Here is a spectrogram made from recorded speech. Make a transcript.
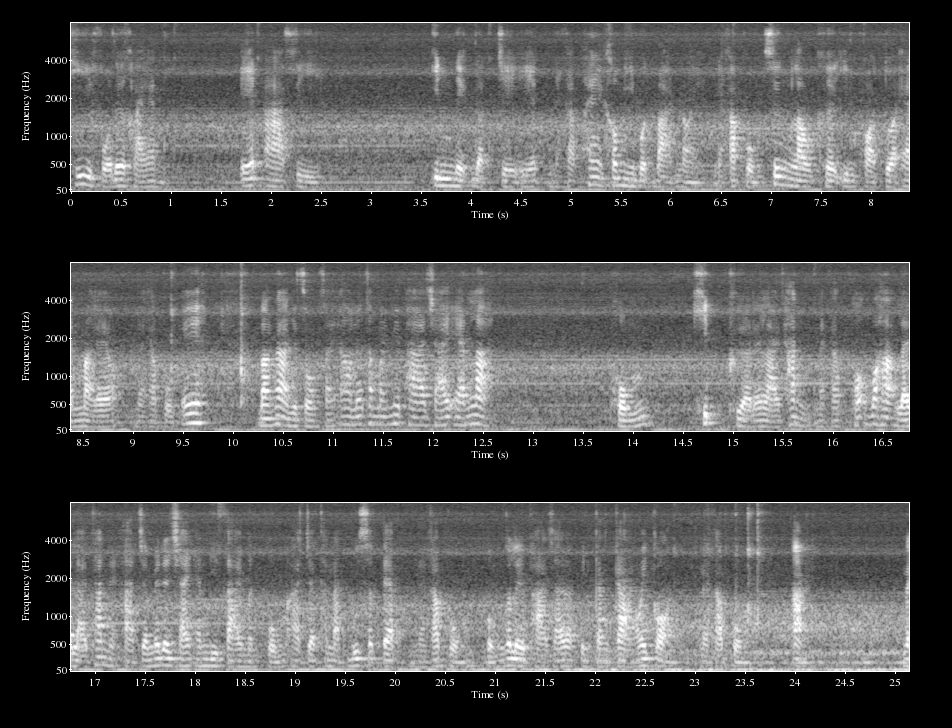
ที่โฟลเดอร์ client src index.js นะครับให้เขามีบทบาทหน่อยนะครับผมซึ่งเราเคย import ตัว ant มาแล้วนะครับผมเอ๊ะบางท่านอาจจะสงสัยอ้าวแล้วทำไมไม่พาใช้ ant ล่ะ ผมคิดเผื่อหลาย ๆ ท่านนะครับ เพราะว่าหลาย ๆ ท่านเนี่ยอาจจะไม่ได้ใช้ ant design เหมือนผมอาจจะถนัด bootstrap นะครับผมผมก็เลยพาใช้แบบเป็นกลาง ๆ ไว้ก่อนนะครับผมอะใน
